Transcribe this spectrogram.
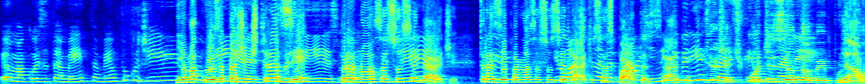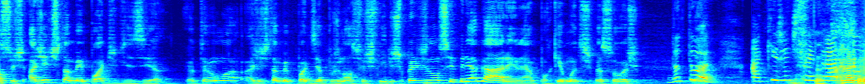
É uma coisa também, também um pouco de. E é uma coisa para a gente de trazer para um nossa de- sociedade. Trazer para nossa sociedade essas verdade, pautas, nem sabe? deveria E a gente pode dizer lei. também para os nossos. A gente também pode dizer. Eu tenho uma. A gente também pode dizer para os nossos filhos para eles não se embriagarem, né? Porque muitas pessoas. Doutor, aqui a gente está entrando num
